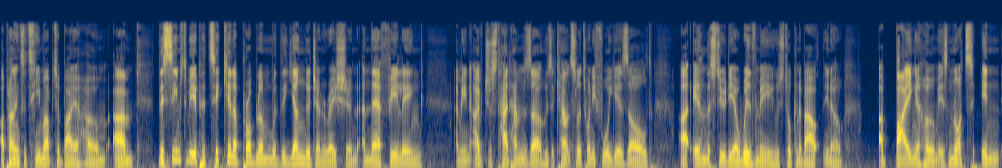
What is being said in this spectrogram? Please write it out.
are planning to team up to buy a home. Um, this seems to be a particular problem with the younger generation, and they're feeling. I mean, I've just had Hamza, who's a councillor, 24 years old, uh, in the studio with me, who's talking about, you know, uh, buying a home is not in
